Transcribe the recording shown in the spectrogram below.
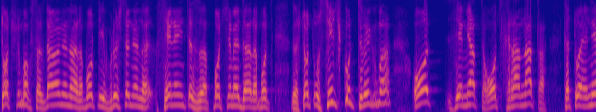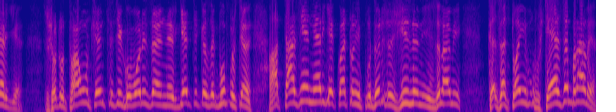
точно в създаване на работа и връщане на селените, за да почнем да работим. Защото всичко тръгва от земята, от храната, като енергия. Защото това момченце си говори за енергетика, за глупости. А тази енергия, която ни поддържа жизнени и здрави, за той въобще я забравя.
